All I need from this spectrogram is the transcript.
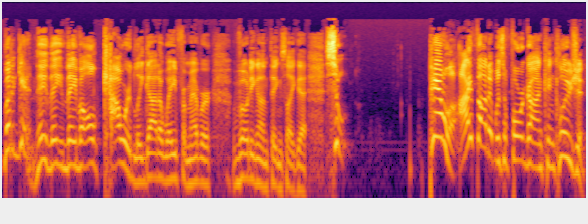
But again, they, they, they've all cowardly got away from ever voting on things like that. So, Pamela, I thought it was a foregone conclusion.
